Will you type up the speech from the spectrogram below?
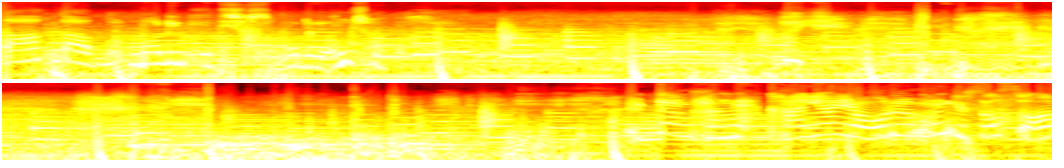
아, 아까 머- 머리 부딪혔어. 머리 엄청 아파. 일단. 일단 강, 강현이 얼음 한 개 썼어.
